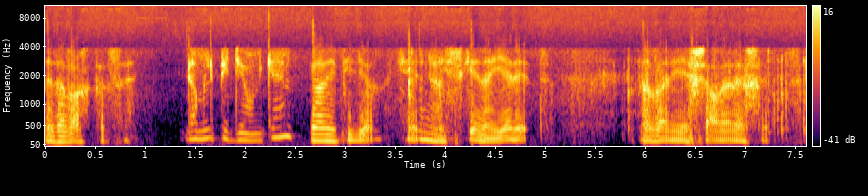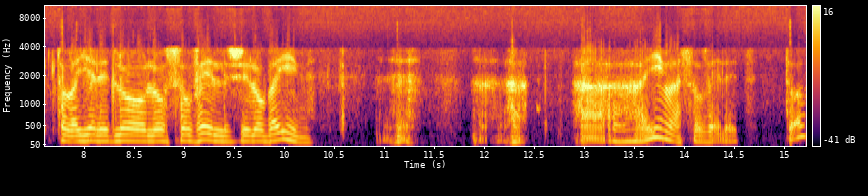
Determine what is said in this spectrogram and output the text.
לדבר כזה. גם לפדיון, כן? גם לפדיון, כן, מסכן הילד, אבל אי אפשר ללכת. טוב, הילד לא, לא סובל שלא באים. האימא סובלת. טוב,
